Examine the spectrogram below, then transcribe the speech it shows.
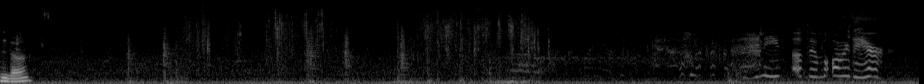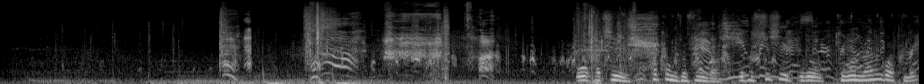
입니 오 같이 합품 좋습니다. Been CC 그거 기본 하는 것 같은데?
